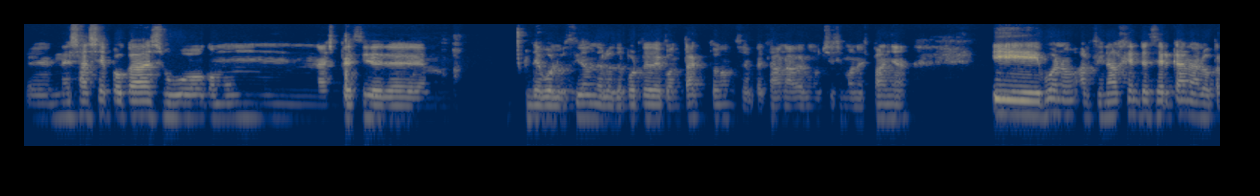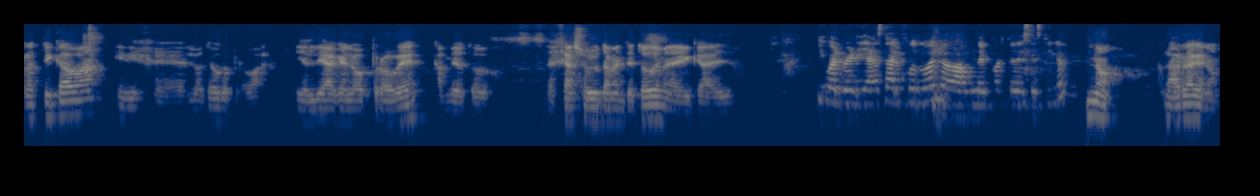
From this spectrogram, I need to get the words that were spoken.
En esas épocas hubo como una especie de de evolución de los deportes de contacto, se empezaron a ver muchísimo en España. Y bueno, al final gente cercana lo practicaba y dije, lo tengo que probar. Y el día que lo probé, cambió todo. Dejé absolutamente todo y me dediqué a ello. ¿Y volverías al fútbol o a un deporte de ese estilo? No, la verdad que no.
